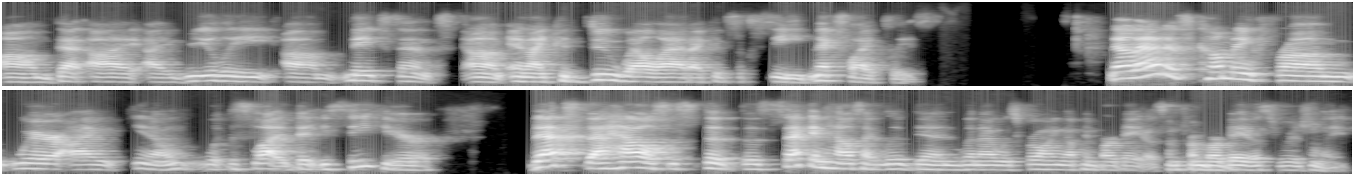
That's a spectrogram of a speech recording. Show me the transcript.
um, that I, I really um, made sense um, and I could do well at, I could succeed. Next slide, please. Now that is coming from where I, you know, with the slide that you see here, that's the house, the, the second house I lived in when I was growing up in Barbados. I'm from Barbados originally.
